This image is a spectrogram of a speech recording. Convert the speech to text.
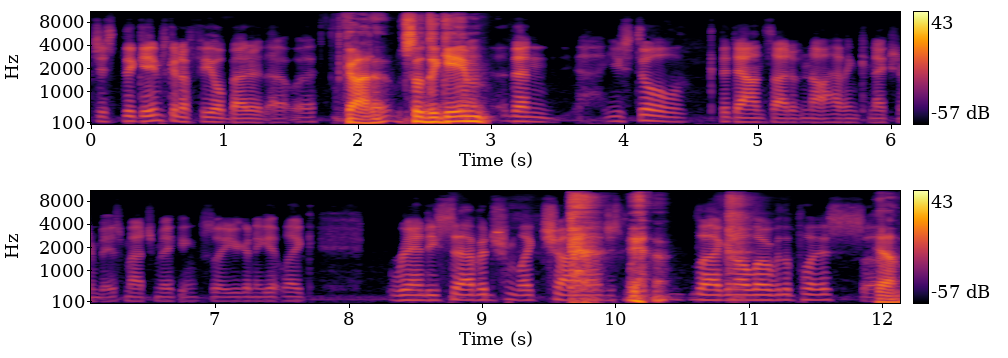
Just the game's gonna feel better that way. got it. So the game, But then you still the downside of not having connection-based matchmaking. So you're gonna get like Randy Savage from like China just like, lagging all over the place. So. yeah,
